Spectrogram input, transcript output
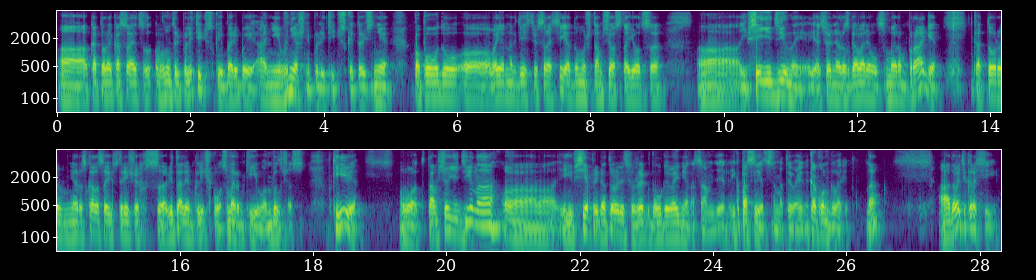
которая касается внутриполитической борьбы, а не внешнеполитической, то есть не по поводу а, военных действий с Россией, я думаю, что там все остается и все единые. Я сегодня разговаривал с мэром Праги, который мне рассказал о своих встречах с Виталием Кличко, с мэром Киева. Он был сейчас в Киеве. Вот. Там все едино, и все приготовились уже к долгой войне, на самом деле, и к последствиям этой войны, как он говорит. Да? А давайте к России.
